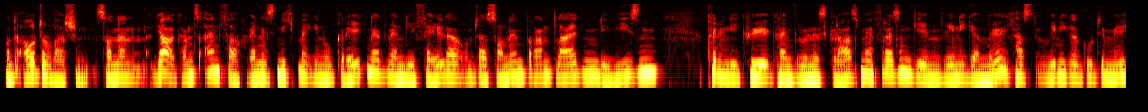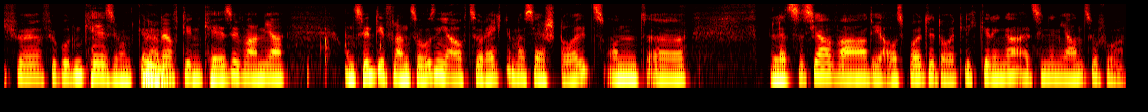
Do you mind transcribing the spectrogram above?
und Autowaschen, sondern ja, ganz einfach. Wenn es nicht mehr genug regnet, wenn die Felder unter Sonnenbrand leiden, die Wiesen, können die Kühe kein grünes Gras mehr fressen, geben weniger Milch, hast weniger gute Milch für, für guten Käse. Und gerade mhm. auf den Käse waren ja und sind die Franzosen ja auch zu Recht immer sehr stolz und äh, Letztes Jahr war die Ausbeute deutlich geringer als in den Jahren zuvor.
